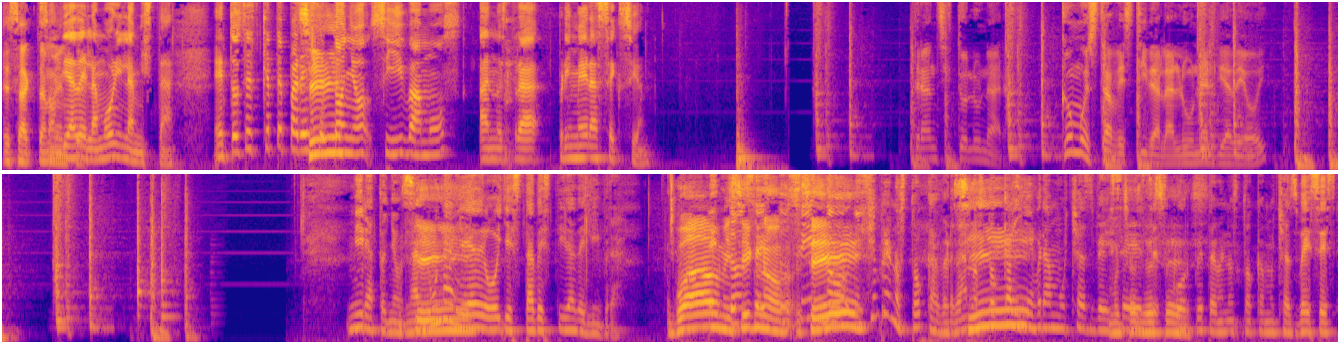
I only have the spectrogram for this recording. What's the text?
Exactamente. Son día del amor y la amistad. Entonces, ¿qué te parece, Sí. Toño, si vamos a nuestra primera sección? Tránsito lunar. ¿Cómo está vestida la luna el día de hoy? Mira, Toño, la Sí. luna el día de hoy está vestida de Libra. Wow, mi signo. tu Sí. Y siempre nos toca, ¿verdad? Nos toca Libra muchas veces, Muchas veces. Escorpio también nos toca muchas veces.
